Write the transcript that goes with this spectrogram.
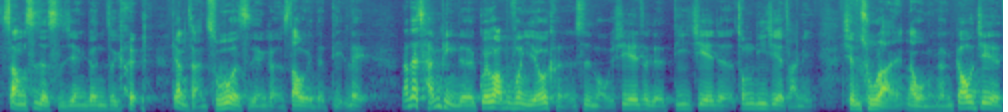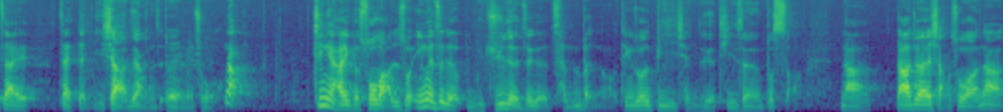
上市的时间跟这个 量产出货的时间可能稍微的 delay。那在产品的规划部分，也有可能是某些这个低阶的、中低阶的产品先出来，那我们可能高阶的再再等一下这样子。对，没错。那今年还有一个说法是说，因为这个五 G 的这个成本哦，听说比以前这个提升了不少。那大家就在想说啊，那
